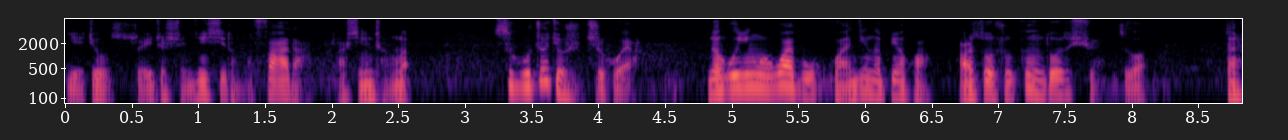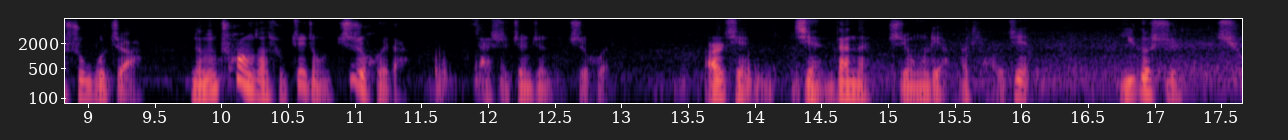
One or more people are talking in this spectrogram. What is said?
也就随着神经系统的发达而形成了。似乎这就是智慧啊，能够因为外部环境的变化而做出更多的选择。但殊不知啊，能创造出这种智慧的，才是真正的智慧，而且简单的只用两个条件，一个是求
